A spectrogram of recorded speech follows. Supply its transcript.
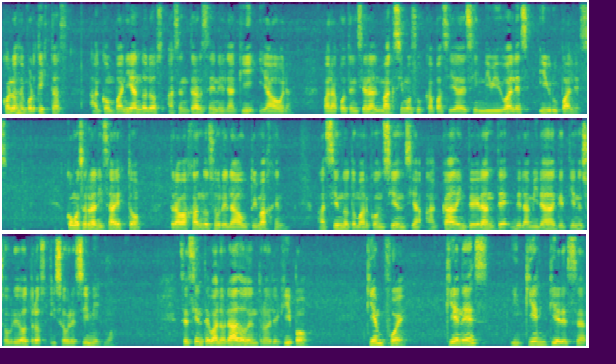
Con los deportistas, acompañándolos a centrarse en el aquí y ahora, para potenciar al máximo sus capacidades individuales y grupales. ¿Cómo se realiza esto? Trabajando sobre la autoimagen, haciendo tomar conciencia a cada integrante de la mirada que tiene sobre otros y sobre sí mismo. ¿Se siente valorado dentro del equipo? ¿Quién fue? ¿Quién es? ¿Y quién quiere ser?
